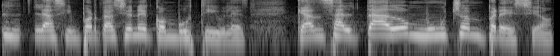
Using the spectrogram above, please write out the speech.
las importaciones de combustibles, que han saltado mucho en precio.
